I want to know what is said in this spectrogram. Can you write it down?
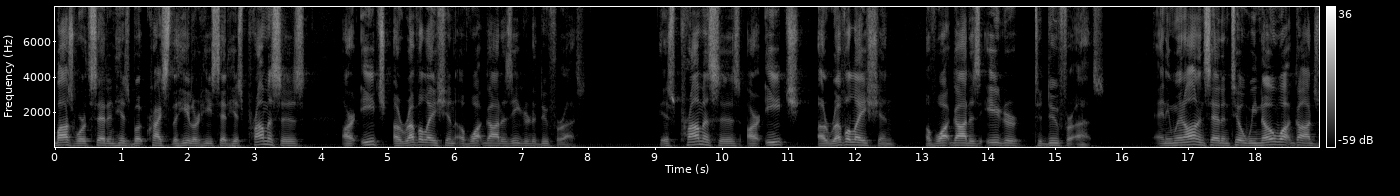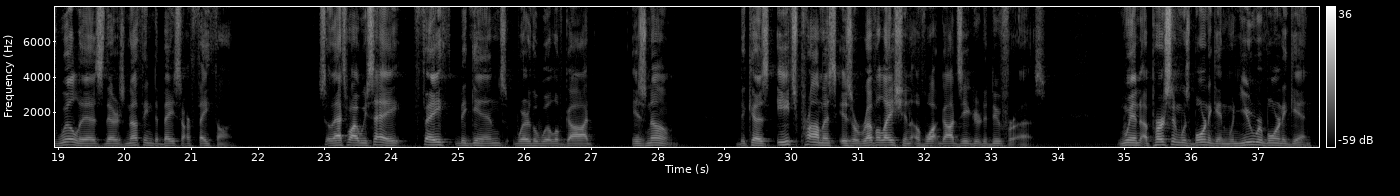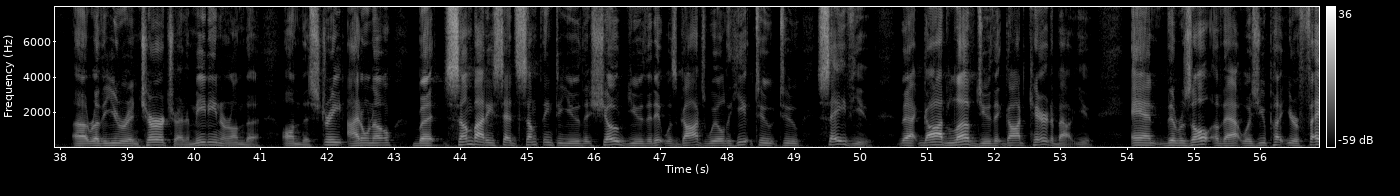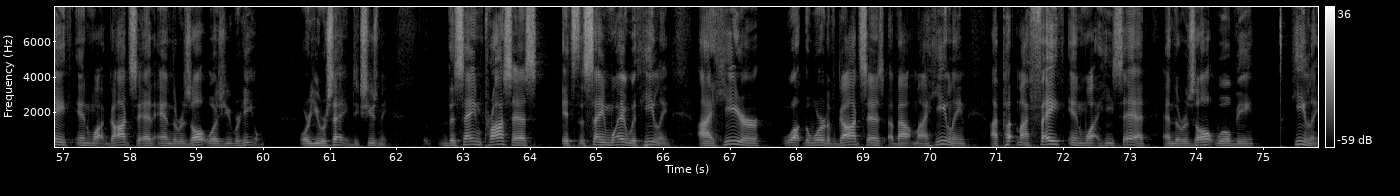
Bosworth said in his book, Christ the Healer, he said, His promises are each a revelation of what God is eager to do for us. His promises are each a revelation of what God is eager to do for us. And he went on and said, Until we know what God's will is, there's nothing to base our faith on. So that's why we say faith begins where the will of God is known. because each promise is a revelation of what God's eager to do for us. When a person was born again, when you were born again, uh, whether you were in church or at a meeting or on the on the street, I don't know, but somebody said something to you that showed you that it was God's will to heal, to to save you, that God loved you, that God cared about you. And the result of that was you put your faith in what God said, and the result was you were healed or you were saved, excuse me. The same process, it's the same way with healing. I hear what the Word of God says about my healing. I put my faith in what He said, and the result will be healing.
